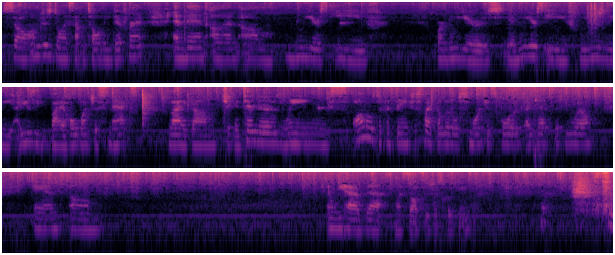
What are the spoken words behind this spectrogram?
So I'm just doing something totally different. And then on um, New Year's Eve or New Year's, yeah, New Year's Eve, we usually I usually buy a whole bunch of snacks like um, chicken tenders, wings, all those different things, just like a little smorgasbord, I guess, if you will. And um, And we have that. My sausage is cooking. So,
